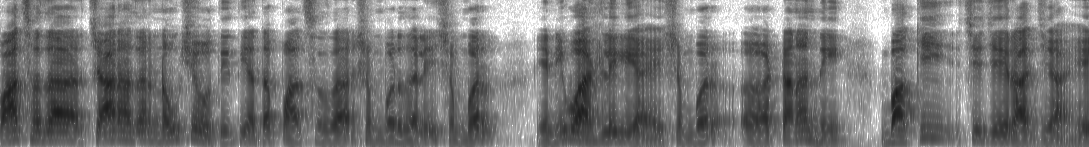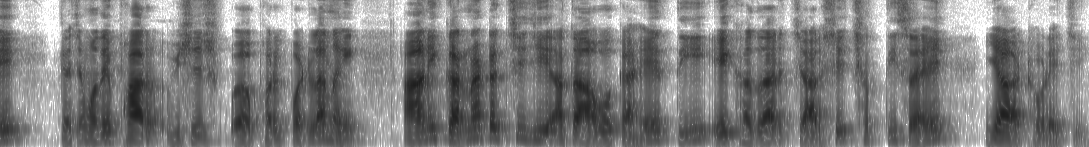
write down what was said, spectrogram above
पाच हजार चार हजार नऊशे होती ती आता पाच हजार शंभर झाली. शंभर यांनी वाढलेली आहे शंभर टनांनी. बाकीचे जे राज्य आहे त्याच्यामध्ये फार विशेष फरक पडला नाही. आणि कर्नाटकची जी आता आवक आहे ती एक हजार चारशे छत्तीस आहे या आठवड्याची.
